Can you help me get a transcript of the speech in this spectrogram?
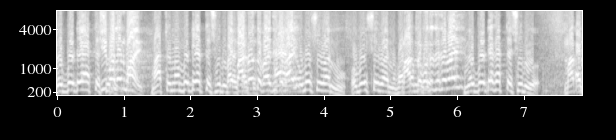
নব্বই টিয়াত্তর কি শুরু। বলেন ভাই? মাত্র নব্বই টিয়াত্তর শুরু ভাই, পারবেন তো ভাই দিতে হ্যাঁ, ভাই? অবশ্যই পারব অবশ্যই পারব মাত্র কত থেকে ভাই? নব্বই টাকাতে শুরু। মাত্র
